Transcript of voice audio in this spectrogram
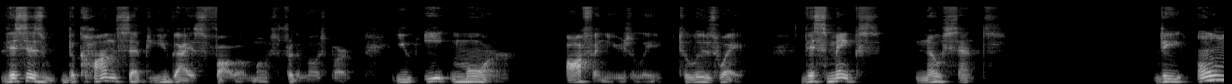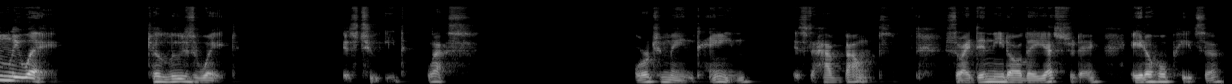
This is the concept you guys follow most for the most part. You eat more often, usually, to lose weight. This makes no sense. The only way to lose weight is to eat less, or to maintain is to have balance. So I didn't eat all day yesterday. Ate a whole pizza.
